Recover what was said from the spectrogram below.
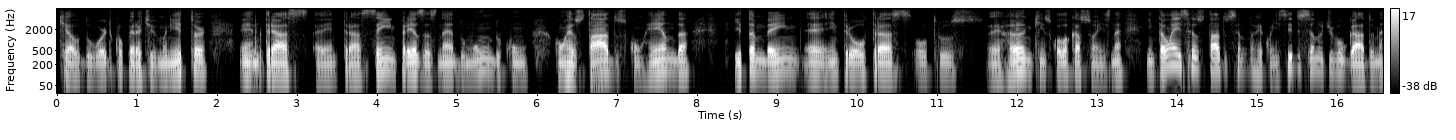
que é o do World Cooperative Monitor, entre as, entre as 100 empresas né, do mundo com, com resultados, com renda, e também é, entre outras outros é, rankings, colocações, né? Então é esse resultado sendo reconhecido e sendo divulgado, né?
